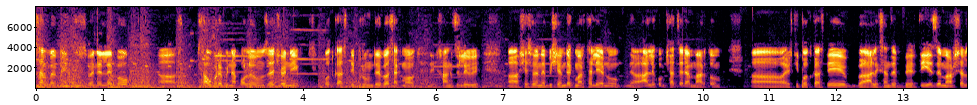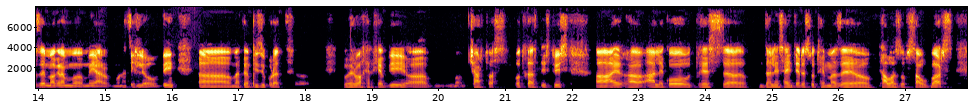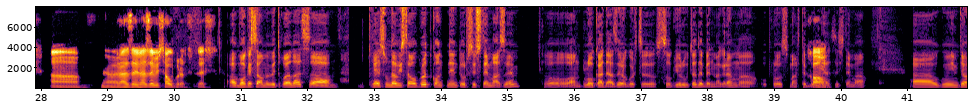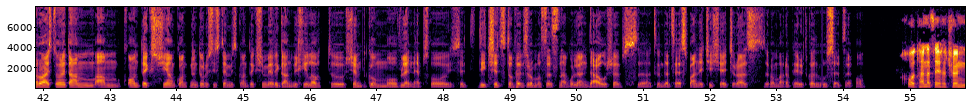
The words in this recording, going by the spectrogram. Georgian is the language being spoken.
მოგესალმებით, სვენელებო. საუბრები ნაპოლეონზე, ჩვენი პოდკასტი ბრუნდება საკმაოდ ხანგრძლივი შესვენების შემდეგ. მართალია, ნუ ალეკომ ჩაწერა მარტო ერთი პოდკასტი ალექსანდრე ბერტიეზე, მარშალზე, მაგრამ მე არ მონაწილეობდი. მაგრამ ფიზიკურად ვერ ვახერხებდი ჩართვას პოდკასტისთვის. აი ალეკო დღეს ძალიან საინტერესო თემაზე თავაზობს საუბარს. აა რაზე რაზე ვისაუბროთ დღეს? მოგესალმებით ყველას. დღეს უნდა ვისაუბროთ კონტინენტურ სისტემაზე. ხო, ან ბლოკადაზე, როგორც ზოგიერთ უწოდებენ, მაგრამ უფრო სმარტებულია სისტემა. აა გვიმდენ რომ აი სწორედ ამ ამ კონტექსტში, ამ კონტინენტური სისტემის კონტექსტში მე განვიხილავთ შემდგომ მოვლენებს, ხო, ისეთ დიდ შეცდომებს, რომელსაც ნაპოლეონი დაუშვებს, თუნდაც ესპანეთში შეჭრას, რომ არაფერი თქვა რუსეთზე, ხო? ხო, თანაც ახლა ჩვენ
